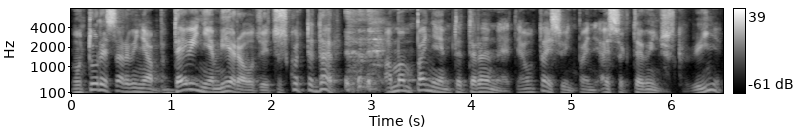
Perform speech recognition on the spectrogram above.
Un tur es ar viņiem deviņiem ieraudzīju, ko te dara. Man paņēma te trenēt, ja? un tas viņa paņēma. Es saku, te viņš, viņa.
